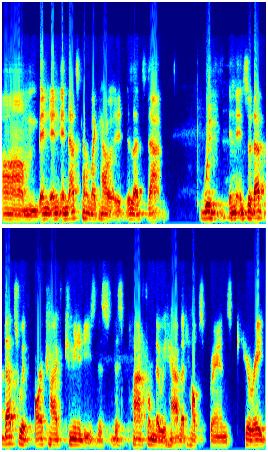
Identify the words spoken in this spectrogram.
Um, and, and, and that's kind of like how it, it lets that with, and, and so that that's with archive communities, this, this platform that we have that helps brands curate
